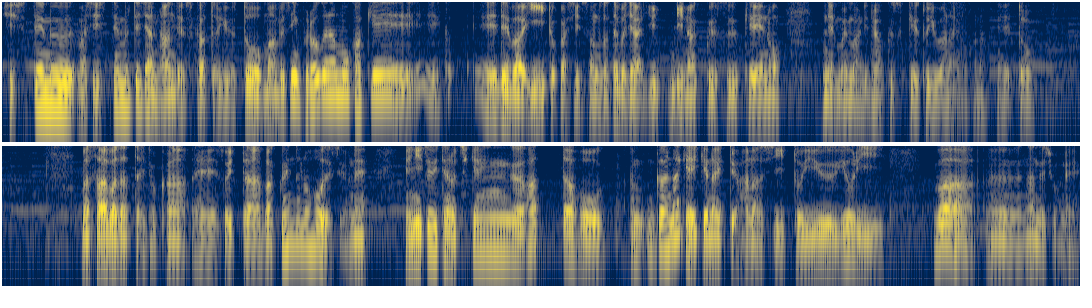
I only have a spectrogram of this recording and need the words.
システム、まあ、システムってじゃあ何ですかというと、まあ別にプログラムを書ければいいとかし、その例えばじゃあ Linux 系のね、まあ、今 Linux 系と言わないのかな。えっ、ー、と、まあ、サーバーだったりとか、えー、そういったバックエンドの方ですよね、えー、についての知見があった方がなきゃいけないっていう話というよりは、うん、何でしょうね、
